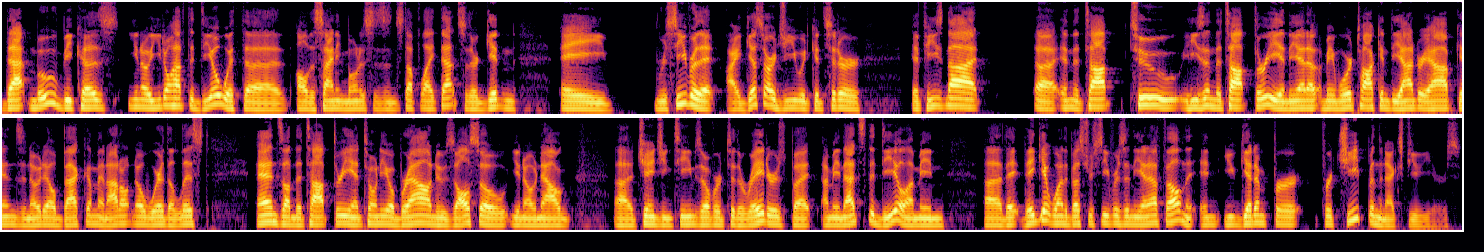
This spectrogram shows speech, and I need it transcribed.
that move because you know you don't have to deal with uh, all the signing bonuses and stuff like that. So they're getting a receiver that I guess RG would consider if he's not uh, in the top two, he's in the top three in the end. I mean, we're talking DeAndre Hopkins and Odell Beckham, and I don't know where the list ends on the top three. Antonio Brown, who's also you know now uh, changing teams over to the Raiders, but I mean that's the deal. I mean uh, they they get one of the best receivers in the NFL, and, and you get him for for cheap in the next few years.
